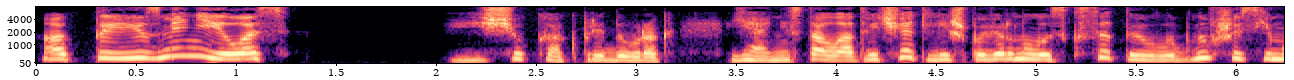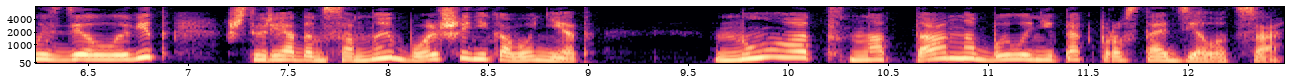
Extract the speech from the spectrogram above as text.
«А ты изменилась!» Еще как, придурок. Я не стала отвечать, лишь повернулась к Сету и, улыбнувшись ему, сделала вид, что рядом со мной больше никого нет. Но от Натана было не так просто отделаться.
